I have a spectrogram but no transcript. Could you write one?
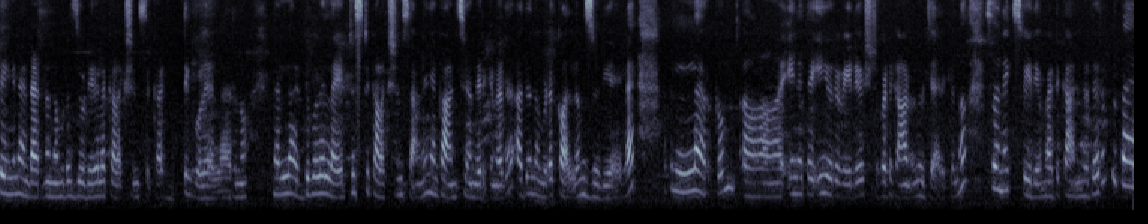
അപ്പോൾ എങ്ങനെ ഉണ്ടായിരുന്നു നമ്മുടെ ജുഡിയോയിലെ കളക്ഷൻസ് ഒക്കെ? അടിപൊളിയല്ലായിരുന്നു? നല്ല അടിപൊളി ലേറ്റസ്റ്റ് കളക്ഷൻസ് ആണ് ഞാൻ കാണിച്ചു തന്നിരിക്കുന്നത്. അത് നമ്മുടെ കൊല്ലം ജുഡിയോയിലെ. അപ്പോൾ എല്ലാവർക്കും ഇന്നത്തെ ഈ ഒരു വീഡിയോ ഇഷ്ടപ്പെട്ട് കാണുമെന്ന് വിചാരിക്കുന്നു. സോ നെക്സ്റ്റ് വീഡിയോ ആയിട്ട് കാണുന്നത് ബൈ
